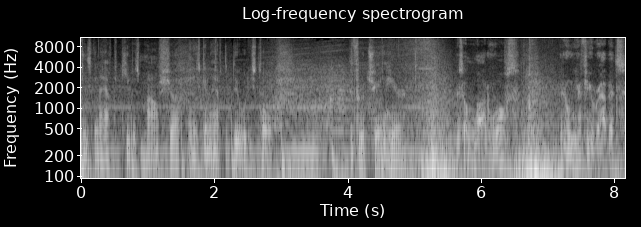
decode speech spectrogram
He's gonna have to keep his mouth shut, and he's gonna have to do what he's told. The food chain here, there's a lot of wolves and only a few rabbits.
